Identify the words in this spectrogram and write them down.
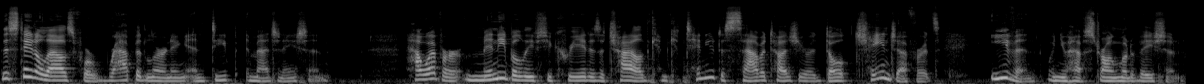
This state allows for rapid learning and deep imagination. However, many beliefs you create as a child can continue to sabotage your adult change efforts even when you have strong motivation.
